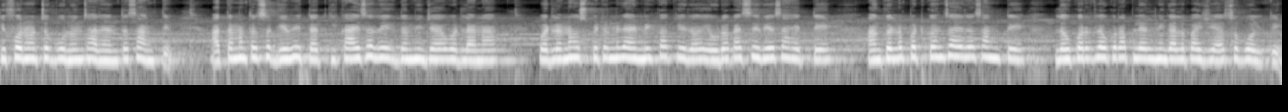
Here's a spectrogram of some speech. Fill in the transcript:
ती फोनवरचं बोलून झाल्यानंतर सांगते आता मात्र सगळे भेटतात की काय झालं एकदम हिच्या वडिलांना? वडिलांना हॉस्पिटलमध्ये ॲडमिट का केलं? एवढं काय सिरियस आहेत ते? अंकलला पटकन जायला सांगते. लवकरात लवकर आपल्याला निघालं पाहिजे असं बोलते.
